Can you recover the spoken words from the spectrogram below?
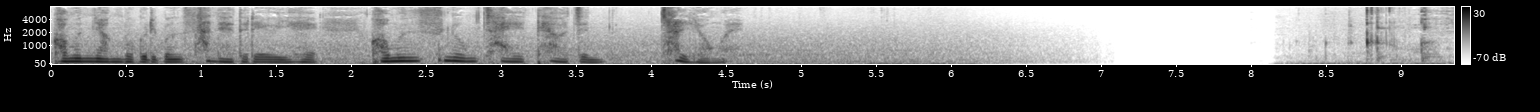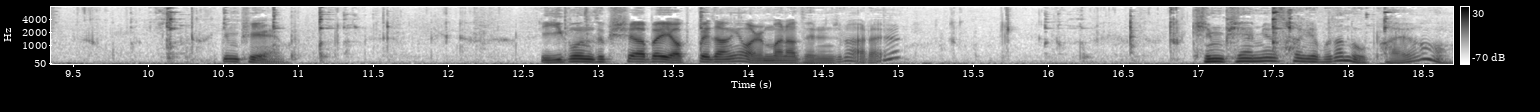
검은 양복을 입은 사내들에 의해 검은 승용차에 태워진 철룡을 김PM. 이권숙 시합의 역배당이 얼마나 되는 줄 알아요? 김PM님 설계보다 높아요.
